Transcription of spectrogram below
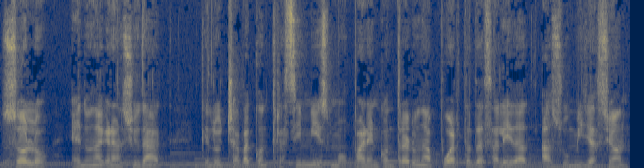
Solo en una gran ciudad, que luchaba contra sí mismo para encontrar una puerta de salida a su humillación.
